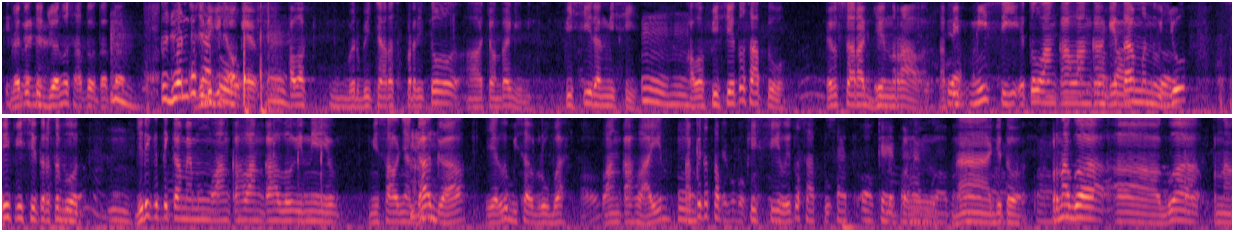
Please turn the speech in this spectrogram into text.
Berarti istilahnya. tujuan lu satu tetap. tujuan gue Jadi satu gini, oke, kalau berbicara seperti itu, uh, contohnya gini, visi dan misi. Mhm. Kalau visi itu satu, itu secara general. Tapi Iya. misi itu langkah-langkah kita menuju si visi tersebut. Jadi ketika memang langkah-langkah lu ini misalnya gagal, ya lu bisa berubah langkah lain, tapi tetap visi lu itu satu. satu oke paham gue Nah, gitu. Pernah gua uh, gua pernah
